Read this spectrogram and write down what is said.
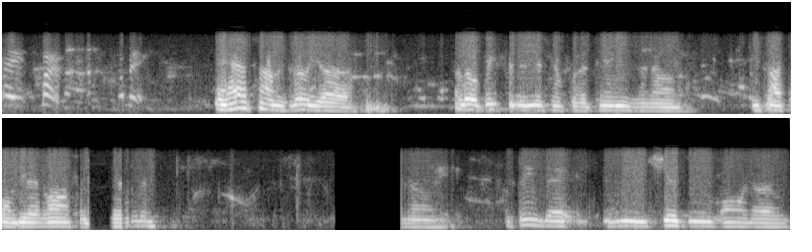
Hey, Mike, come in. And halftime is really uh, a little brief intermission for the teams, and um, it's not going to be that long. So, and, um, the things that we should do on um,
